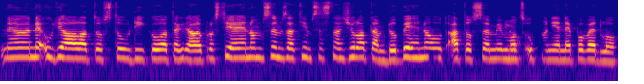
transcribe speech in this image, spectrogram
ne- neudělala to s tou dýkou a tak dále. Prostě jenom jsem zatím se snažila tam doběhnout a to se mi Jo. moc úplně nepovedlo.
